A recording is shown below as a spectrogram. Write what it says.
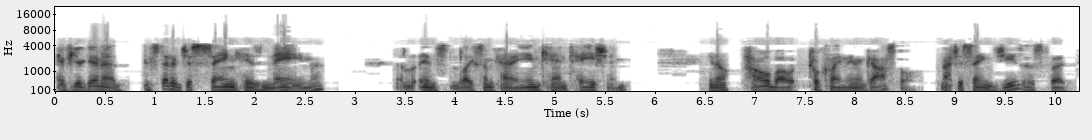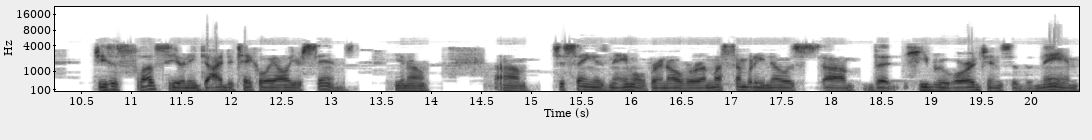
if you're gonna, instead of just saying his name, in like some kind of incantation, you know, how about proclaiming the gospel? Not just saying Jesus, but Jesus loves you and he died to take away all your sins, you know. Um, just saying his name over and over, unless somebody knows um, the Hebrew origins of the name,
